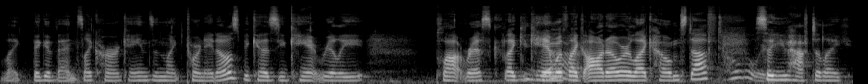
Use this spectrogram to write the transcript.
like big events like hurricanes and like tornadoes because you can't really plot risk like you can with like auto or like home stuff. Totally. So you have to like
